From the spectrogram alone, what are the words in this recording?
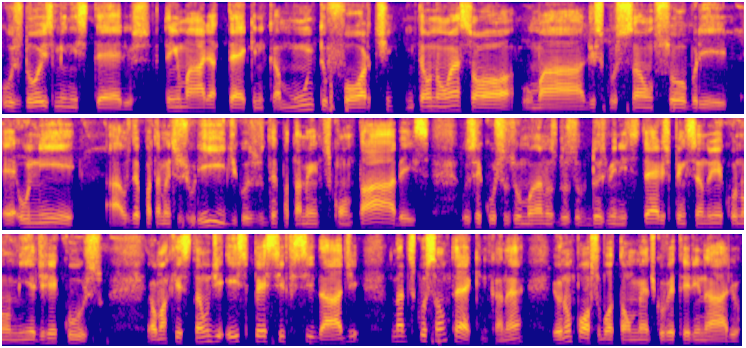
Os dois ministérios têm uma área técnica muito forte, então não é só uma discussão sobre é, unir os departamentos jurídicos, os departamentos contábeis, os recursos humanos dos dois ministérios, pensando em economia de recurso. É uma questão de especificidade na discussão técnica, né? Eu não posso botar um médico veterinário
